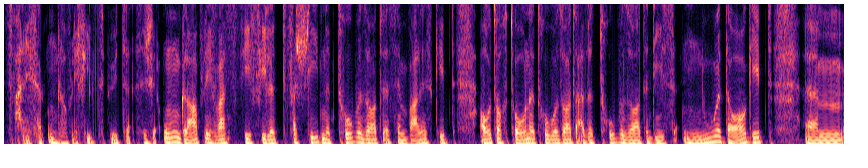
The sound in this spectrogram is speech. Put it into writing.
Das Wallis hat unglaublich viel zu bieten. Es ist unglaublich, was, wie viele verschiedene Trubesorten es im Wallis gibt. Autochtone Trubesorte, also Trubesorte, die es nur da gibt. Ähm,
